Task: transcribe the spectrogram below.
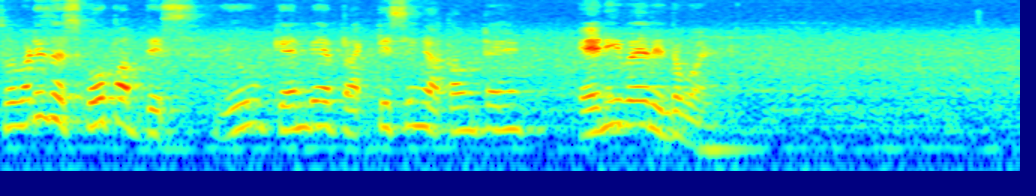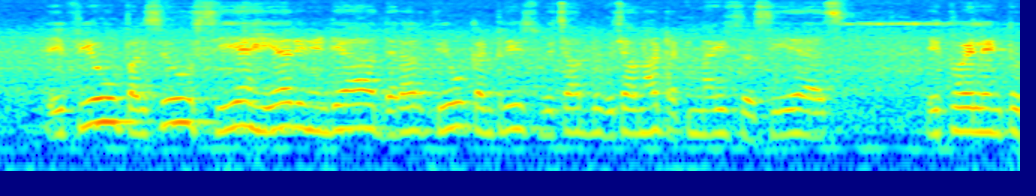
So what is the scope of this? You can be a practicing accountant anywhere in the world. If you pursue CA here in India, there are few countries which are which have not recognized CA as equivalent to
